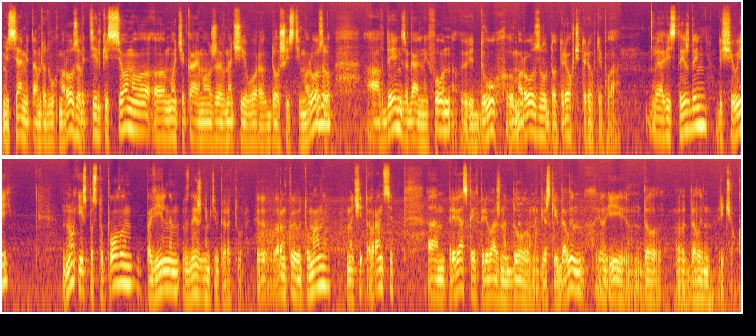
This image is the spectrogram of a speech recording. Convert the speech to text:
місцями там до 2 морозів. Тільки з 7 ми чекаємо вже вночі в горах до 6 морозів, а в день загальний фон від 2 морозу до 3-4 тепла. Е, Весь тиждень дощовий, ну і з поступовим повільним зниженням температури. Е, Ранкові тумани вночі та вранці. Е, Прив'язка їх переважно до гірських долин і до долин річок.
